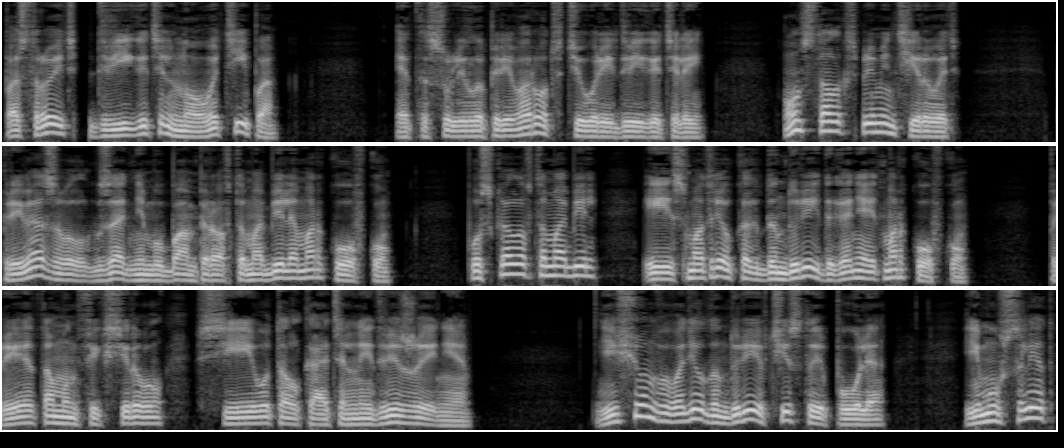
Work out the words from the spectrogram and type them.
построить двигатель нового типа. Это сулило переворот в теории двигателей. Он стал экспериментировать. Привязывал к заднему бамперу автомобиля морковку, пускал автомобиль и смотрел, как Дондурей догоняет морковку. При этом он фиксировал все его толкательные движения. Еще он выводил Дондурея в чистое поле. Ему вслед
